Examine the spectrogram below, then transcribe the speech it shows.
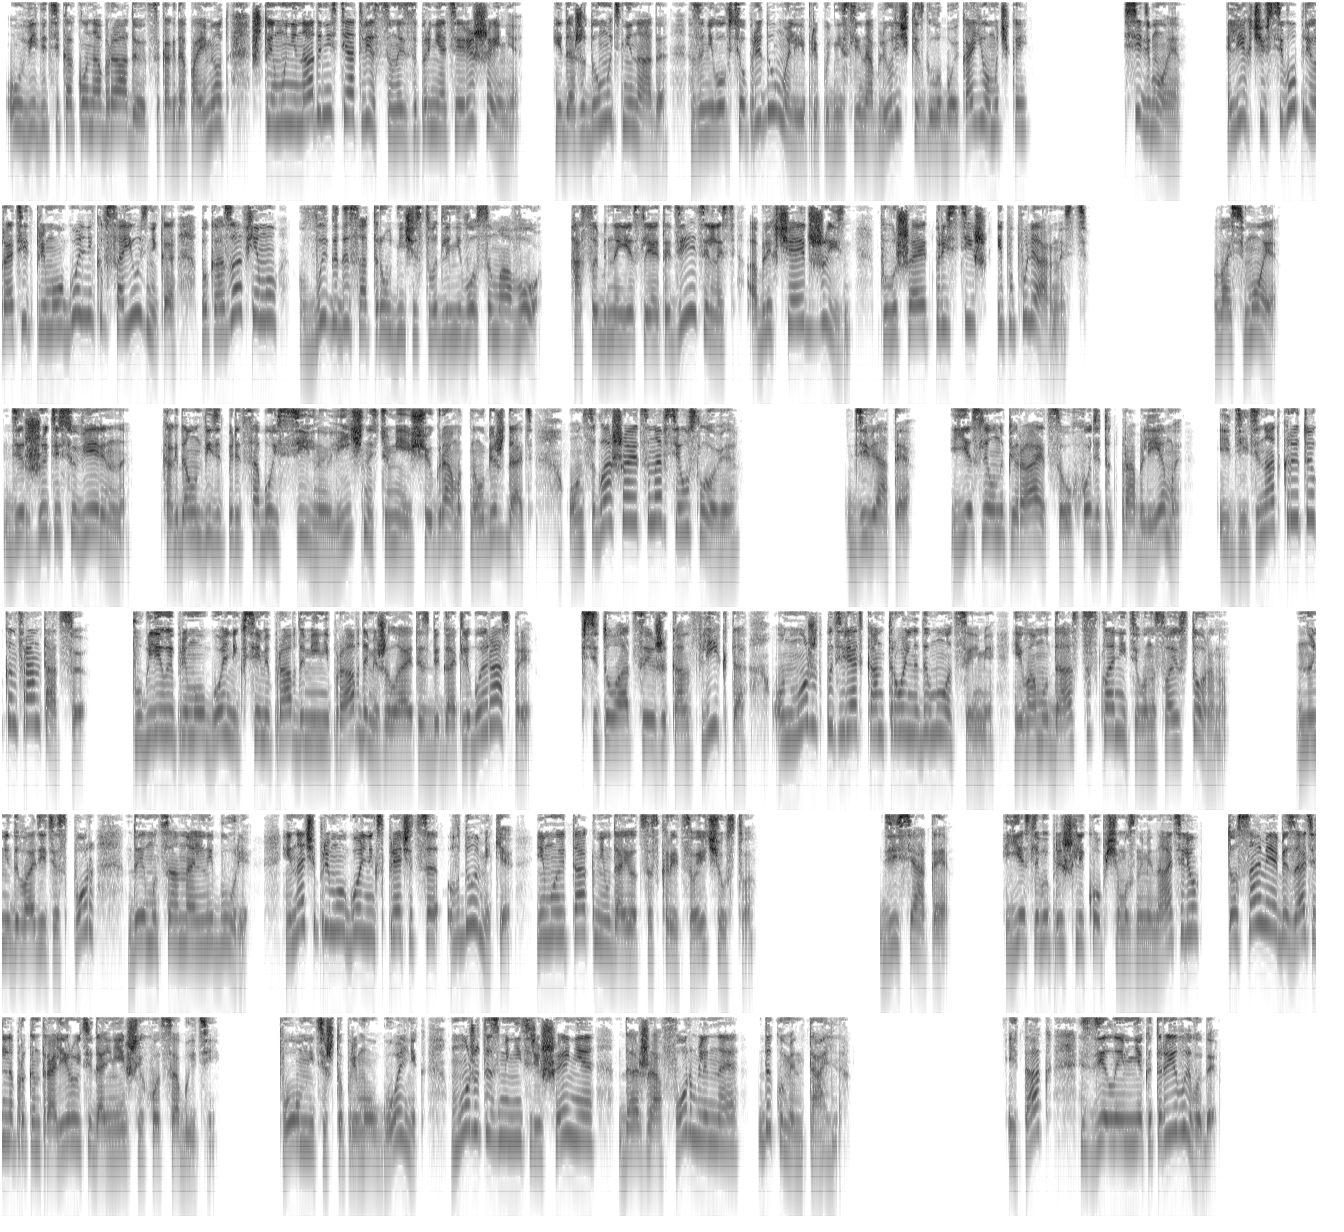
Увидите, как он обрадуется, когда поймет, что ему не надо нести ответственность за принятие решения. И даже думать не надо, за него все придумали и преподнесли на блюдечке с голубой каемочкой. Седьмое. Легче всего превратить прямоугольника в союзника, показав ему выгоды сотрудничества для него самого, особенно если эта деятельность облегчает жизнь, повышает престиж и популярность. Восьмое. Держитесь уверенно. Когда он видит перед собой сильную личность, умеющую грамотно убеждать, он соглашается на все условия. Девятое. Если он упирается, уходит от проблемы, идите на открытую конфронтацию. Пугливый прямоугольник всеми правдами и неправдами желает избегать любой распри. В ситуации же конфликта он может потерять контроль над эмоциями, и вам удастся склонить его на свою сторону. Но не доводите спор до эмоциональной бури, иначе прямоугольник спрячется в домике, ему и так не удается скрыть свои чувства. Десятое. Если вы пришли к общему знаменателю, то сами обязательно проконтролируйте дальнейший ход событий. Помните, что прямоугольник может изменить решение, даже оформленное документально. Итак, сделаем некоторые выводы.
